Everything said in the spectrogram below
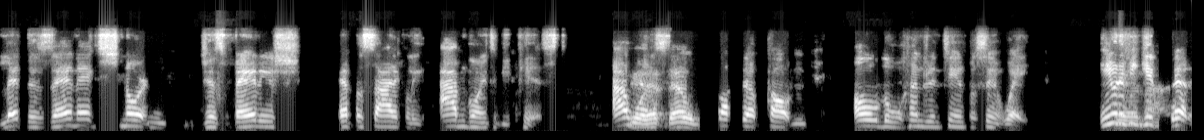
let the Xanax snorting just vanish episodically, I'm going to be pissed. I Yeah, want to that, that was fucked up Carlton all the 110 percent way. Even if he gets better,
